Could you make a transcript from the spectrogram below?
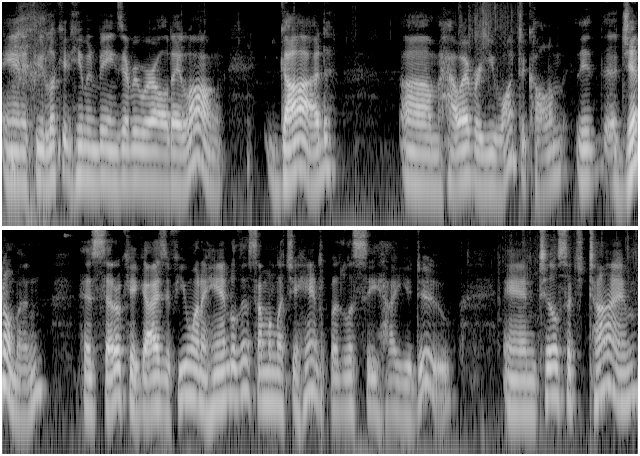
And if you look at human beings everywhere all day long god um, however you want to call him, the- a gentleman has said, okay, guys, if you want to handle this, I'm going to let you handle it, but let's see how you do. And until such time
